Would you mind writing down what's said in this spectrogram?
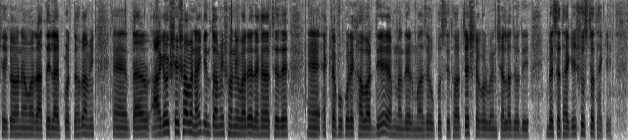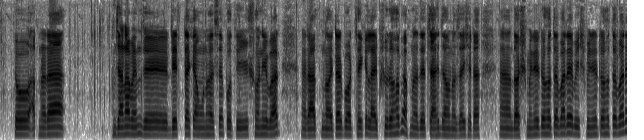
সেই কারণে আমার রাতেই লাইভ করতে হবে। আমি তার আগেও শেষ হবে না, কিন্তু আমি শনিবারে দেখা যাচ্ছে যে একটা পুকুরে খাবার দিয়ে আপনাদের মাঝে উপস্থিত হওয়ার চেষ্টা করব ইনশাল্লাহ, যদি বেঁচে থাকি, সুস্থ থাকি। তো আপনারা জানাবেন যে ডেটটা কেমন হয়েছে। প্রতি শনিবার রাত নয়টার পর থেকে লাইভ শুরু হবে। আপনাদের চাহিদা অনুযায়ী সেটা দশ মিনিটও হতে পারে, বিশ মিনিটও হতে পারে,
